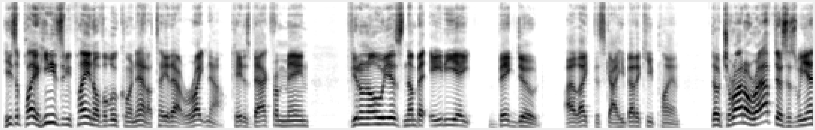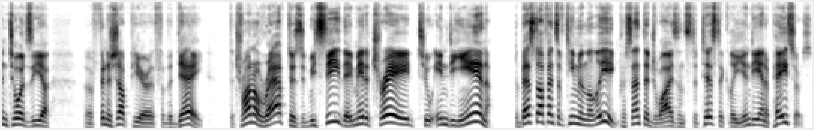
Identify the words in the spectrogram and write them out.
He's a player. He needs to be playing over Luke Kornet. I'll tell you that right now. Queta's back from Maine. If you don't know who he is, number 88, big dude. I like this guy. He better keep playing. The Toronto Raptors, as we end towards the uh, uh, finish up here for the day, the Toronto Raptors, did we see they made a trade to Indiana, the best offensive team in the league, percentage wise and statistically, Indiana Pacers.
